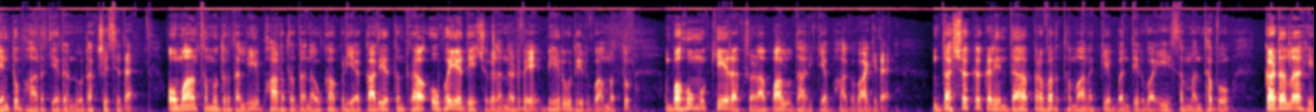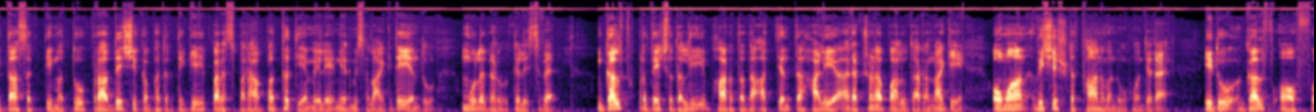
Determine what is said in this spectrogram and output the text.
ಎಂಟು ಭಾರತೀಯರನ್ನು ರಕ್ಷಿಸಿದೆ. ಒಮಾನ್ ಸಮುದ್ರದಲ್ಲಿ ಭಾರತದ ನೌಕಾಪಡೆಯ ಕಾರ್ಯತಂತ್ರ ಉಭಯ ದೇಶಗಳ ನಡುವೆ ಬೇರೂರಿರುವ ಮತ್ತು ಬಹುಮುಖಿ ರಕ್ಷಣಾ ಪಾಲುದಾರಿಕೆಯ ಭಾಗವಾಗಿದೆ. ದಶಕಗಳಿಂದ ಪ್ರವರ್ಧಮಾನಕ್ಕೆ ಬಂದಿರುವ ಈ ಸಂಬಂಧವು ಕಡಲ ಹಿತಾಸಕ್ತಿ ಮತ್ತು ಪ್ರಾದೇಶಿಕ ಭದ್ರತೆಗೆ ಪರಸ್ಪರ ಬದ್ಧತೆಯ ಮೇಲೆ ನಿರ್ಮಿಸಲಾಗಿದೆ ಎಂದು ಮೂಲಗಳು ತಿಳಿಸಿವೆ. ಗಲ್ಫ್ ಪ್ರದೇಶದಲ್ಲಿ ಭಾರತದ ಅತ್ಯಂತ ಹಳೆಯ ರಕ್ಷಣಾ ಪಾಲುದಾರನಾಗಿ ಒಮಾನ್ ವಿಶಿಷ್ಟ ಸ್ಥಾನವನ್ನು ಹೊಂದಿದೆ. ಇದು ಗಲ್ಫ್ ಆಫ್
